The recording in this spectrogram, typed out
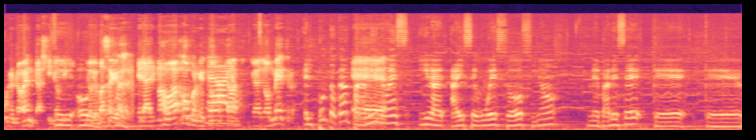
1,90 Ginobili. Sí, obvio, lo que pasa es claro. que era el más bajo porque todos Claro. estaban cerca de 2 metros. El punto acá para Eh. mí no es ir a, a ese hueso, sino me parece que, que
